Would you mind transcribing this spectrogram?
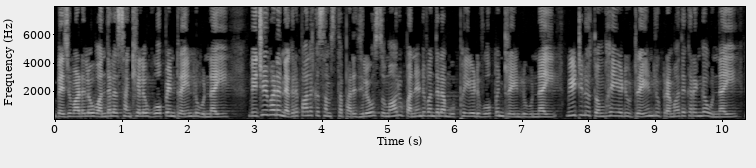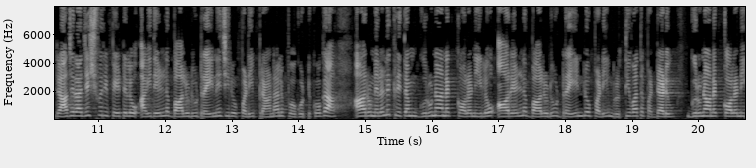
బెజవాడలో వందల సంఖ్యలో ఓపెన్ డ్రైన్లు ఉన్నాయి. విజయవాడ నగరపాలక సంస్థ పరిధిలో సుమారు పన్నెండు వందల ముప్పై ఏడు ఓపెన్ డ్రైన్లు ఉన్నాయి. వీటిలో తొంభై ఏడు డ్రైన్లు ప్రమాదకరంగా ఉన్నాయి. రాజరాజేశ్వరిపేటలో ఐదేళ్ళ బాలుడు డ్రైనేజీలో పడి ప్రాణాలు పోగొట్టుకోగా ఆరు నెలల క్రితం గురునానక్ కాలనీలో ఆరేళ్ళ బాలుడు డ్రైన్లో పడి మృత్యువాత పడ్డాడు. గురునానక్ కాలనీ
